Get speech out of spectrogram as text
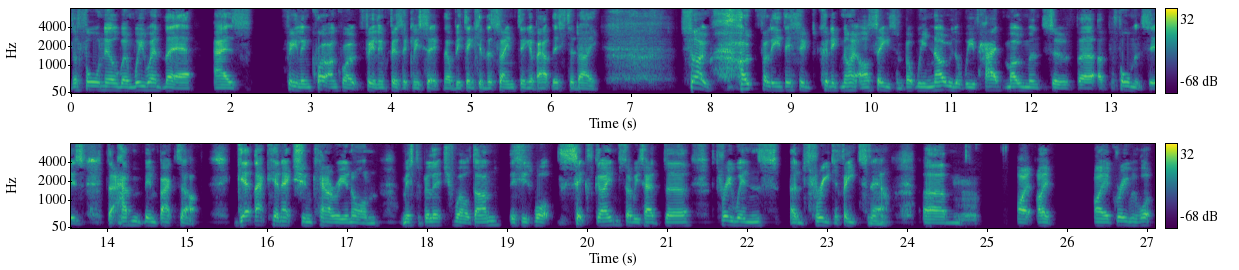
the 4 0 when we went there as feeling quote unquote feeling physically sick. They'll be thinking the same thing about this today. So hopefully this can ignite our season, but we know that we've had moments of, uh, of performances that haven't been backed up. Get that connection carrying on, Mr. Bilic. Well done. This is what sixth game, so he's had uh, three wins and three defeats now. Um, I, I I agree with what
